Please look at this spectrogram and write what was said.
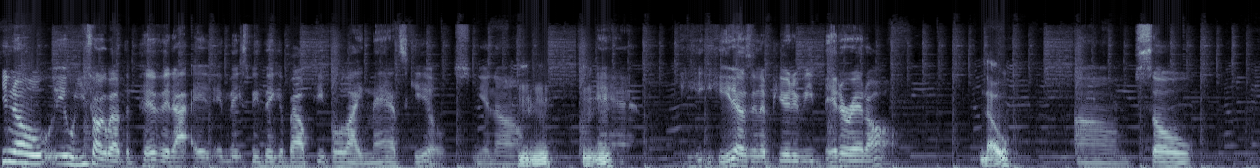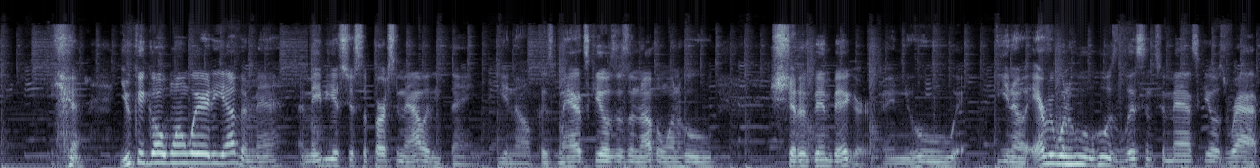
you know, when you talk about the pivot, I, it, it, makes me think about people like Mad Skillz. you know, mm-hmm. Mm-hmm. and he, he doesn't appear to be bitter at all. No. Um. So, yeah, you could go one way or the other, man. And maybe it's just a personality thing, you know, because Mad Skillz is another one who should have been bigger and who, you know, everyone who who has listened to Mad Skillz rap,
